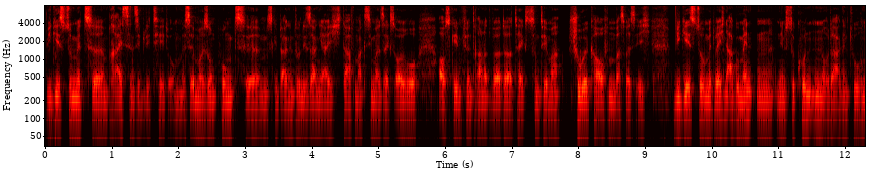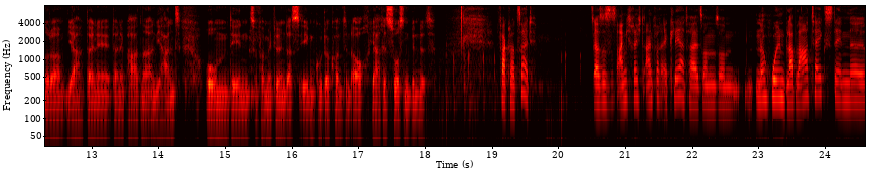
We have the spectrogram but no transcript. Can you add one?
Wie gehst du mit äh, Preissensibilität um? Ist immer so ein Punkt. Ähm, es gibt Agenturen, die sagen, ja, ich darf maximal 6 Euro ausgeben für einen 300-Wörter-Text zum Thema Schuhe kaufen, was weiß ich. Wie gehst du, mit welchen Argumenten nimmst du Kunden oder Agenturen oder ja, deine, deine Partner an die Hand, um denen zu vermitteln, dass eben guter Content auch ja, Ressourcen bindet? Faktor Zeit. Also es ist eigentlich recht einfach erklärt halt. So ein, so ein ne, hohlen Blabla-Text, den äh,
